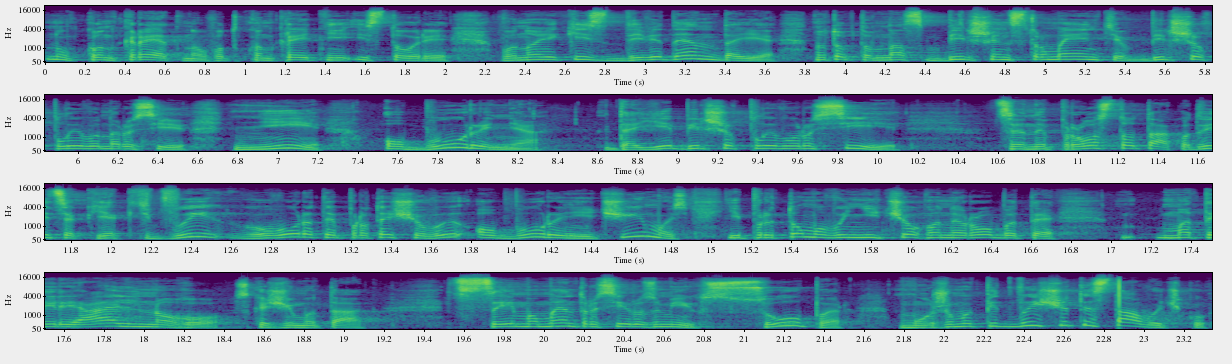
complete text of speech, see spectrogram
Ну, конкретно, от в конкретній історії, воно якийсь дивіденд дає. Ну тобто, в нас більше інструментів, більше впливу на Росію. Ні, обурення дає більше впливу Росії. Це не просто так. От дивіться, як ви говорите про те, що ви обурені чимось, і при тому ви нічого не робите матеріального, скажімо так. В цей момент Росія розуміє, супер, можемо підвищити ставочку,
